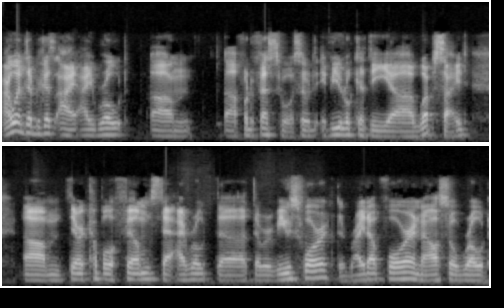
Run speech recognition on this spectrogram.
I went there because I, I wrote um, uh, for the festival. So if you look at the uh, website, um, there are a couple of films that I wrote the the reviews for, the write up for, and I also wrote.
